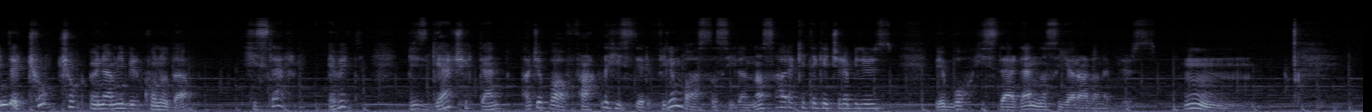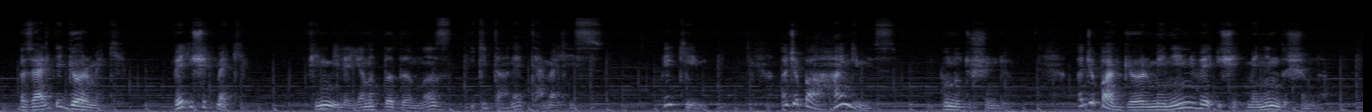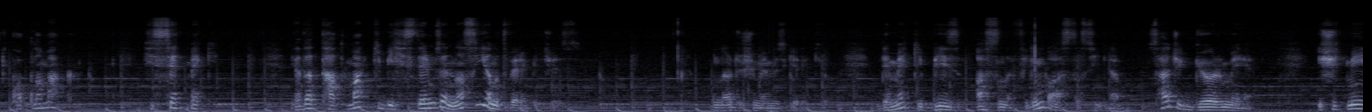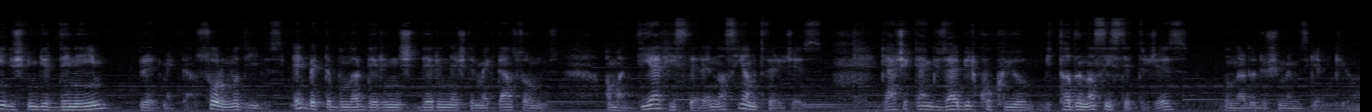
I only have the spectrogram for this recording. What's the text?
Filmde çok çok önemli bir konu da hisler. Evet, biz gerçekten acaba farklı hisleri film vasıtasıyla nasıl harekete geçirebiliriz ve bu hislerden nasıl yararlanabiliriz? Hmm. Özellikle görmek ve işitmek. Film ile yanıtladığımız iki tane temel his. Peki, acaba hangimiz bunu düşündü? Acaba görmenin ve işitmenin dışında koklamak, hissetmek ya da tatmak gibi hislerimize nasıl yanıt verebileceğiz? Bunları düşünmemiz gerekiyor. Demek ki biz aslında film vasıtasıyla sadece görmeye, işitmeye ilişkin bir deneyim üretmekten sorumlu değiliz. Elbette bunları derinleştirmekten sorumluyuz. Ama diğer hislere nasıl yanıt vereceğiz? Gerçekten güzel bir kokuyu, bir tadı nasıl hissettireceğiz? Bunları da düşünmemiz gerekiyor.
